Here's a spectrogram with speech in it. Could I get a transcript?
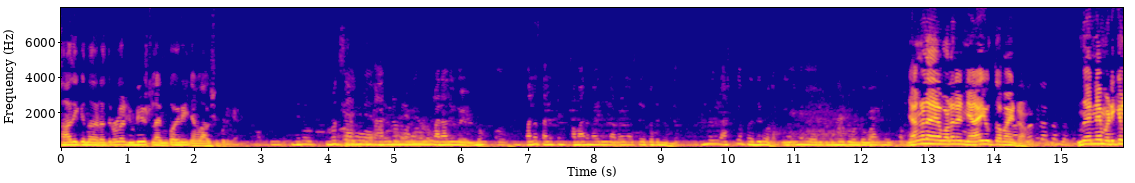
സാധിക്കുന്ന തരത്തിലുള്ള ജുഡീഷ്യൽ എൻക്വയറി ഞങ്ങൾ ആവശ്യപ്പെടുകയാണ്. പല സ്ഥലത്തും സമാനമായ രീതിയിൽ അപകടാവസ്ഥയൊക്കെ തന്നെയുണ്ട് രാഷ്ട്രീയ പ്രതിരോധം മുന്നോട്ട് കൊണ്ടുപോകാൻ ഞങ്ങൾ വളരെ ന്യായയുക്തമായിട്ടാണ്. ഇന്ന് തന്നെ മെഡിക്കൽ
